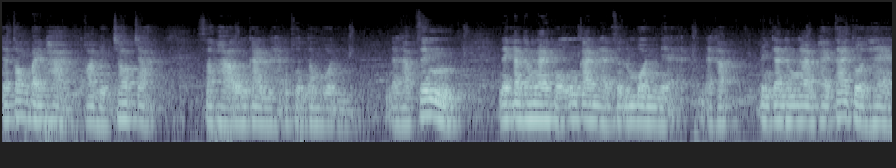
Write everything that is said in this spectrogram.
จะต้องไปผ่านความเห็นชอบจากสภาองค์การบริหารส่วนตำบลนะครับ ซึ่งในการทำงานขององค์การบริหารส่วนตำบลเนี่ยนะครับเป็นการทำงานภายใต้ตัวแทน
